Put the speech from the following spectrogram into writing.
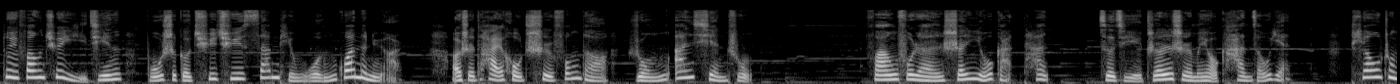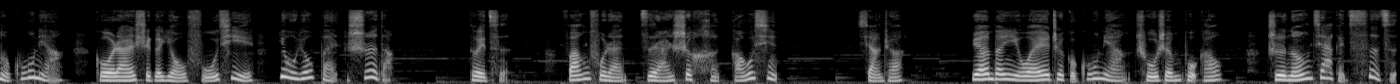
对方却已经不是个区区三品文官的女儿，而是太后敕封的荣安县主。方夫人深有感叹，自己真是没有看走眼，挑中的姑娘果然是个有福气又有本事的。对此。方夫人自然是很高兴，想着，原本以为这个姑娘出身不高，只能嫁给次子，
